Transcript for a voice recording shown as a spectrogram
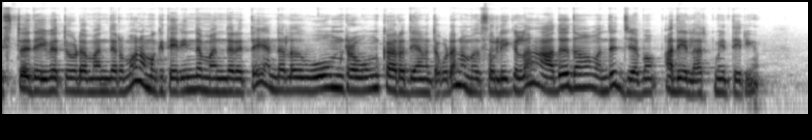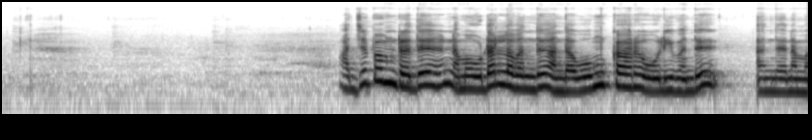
இஷ்ட தெய்வத்தோட மந்திரமோ நமக்கு தெரிந்த மந்திரத்தை அந்த அளவு ஓம்ன்ற ஓம்கார தியானத்தை கூட நம்ம சொல்லிக்கலாம். அதுதான் வந்து ஜெபம். அது எல்லாருக்குமே தெரியும். அஜபம்ன்றது நம்ம உடலில் வந்து அந்த ஓம்கார ஒளி வந்து அந்த நம்ம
